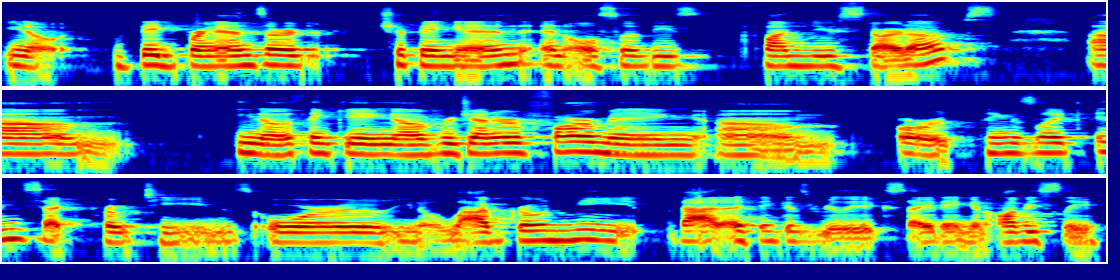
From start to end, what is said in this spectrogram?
you know, big brands are chipping in and also these fun new startups. Um, you know, thinking of regenerative farming um, or things like insect proteins or, you know, lab grown meat. That I think is really exciting. And obviously,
